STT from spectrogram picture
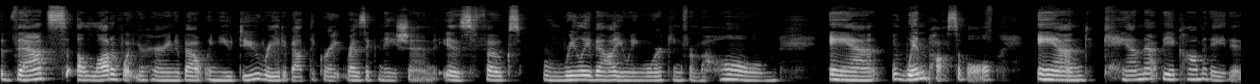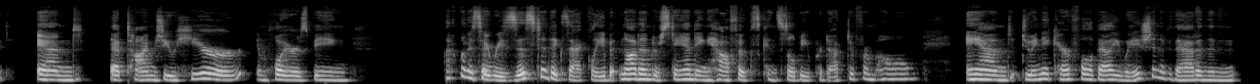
That's a lot of what you're hearing about when you do read about the great resignation is folks really valuing working from home and when possible. And can that be accommodated? And at times you hear employers being I don't want to say resistant exactly, but not understanding how folks can still be productive from home and doing a careful evaluation of that and then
